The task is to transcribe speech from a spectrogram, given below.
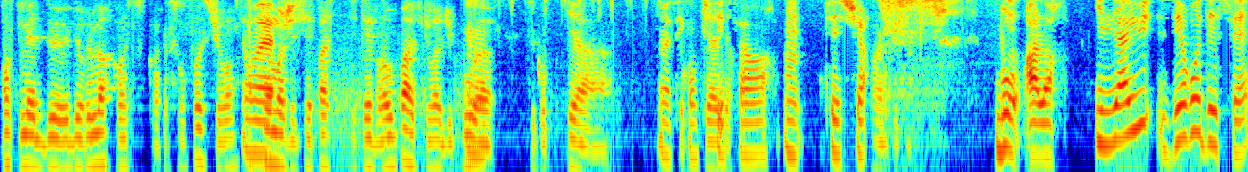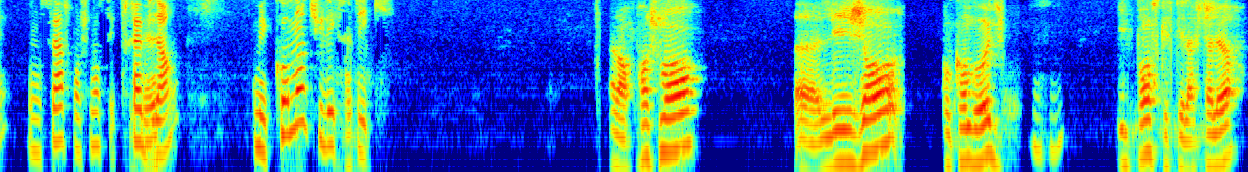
transmettre de, de rumeurs quand, quand elles sont fausses, tu vois. Après, moi, je sais pas si c'était vrai ou pas, tu vois, du coup, Mm. euh, c'est compliqué à, ouais, c'est compliqué de savoir. Mm. C'est sûr. Ouais. Bon, alors, il y a eu zéro décès. Donc ça, franchement, c'est très bien. Mais comment tu l'expliques? Alors, franchement, euh, les gens au Cambodge, Mhm. ils pensent que c'est la chaleur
